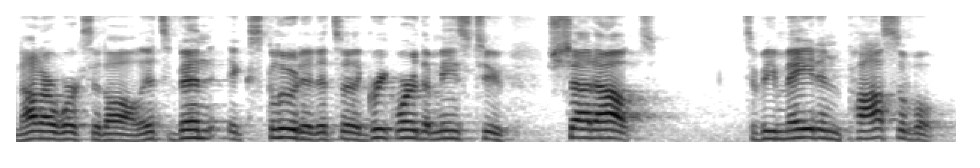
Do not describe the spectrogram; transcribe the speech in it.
not our works at all. It's been excluded. It's a Greek word that means to shut out, to be made impossible.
